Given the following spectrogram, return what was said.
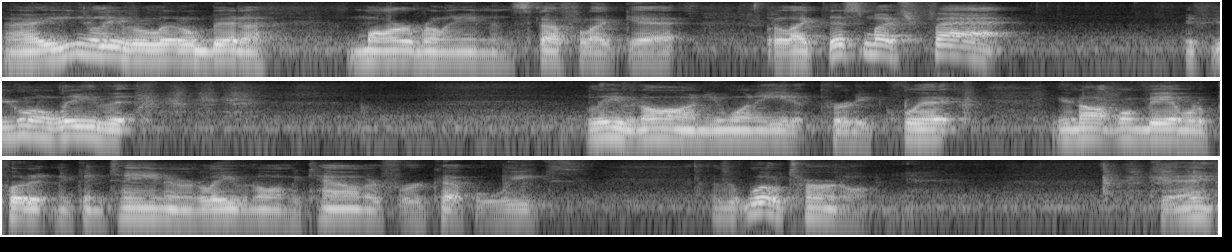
You can leave a little bit of marbling and stuff like that. But like this much fat, if you're going to leave it leave it on, you want to eat it pretty quick. You're not going to be able to put it in a container and leave it on the counter for a couple weeks. Because it will turn on you. Okay.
